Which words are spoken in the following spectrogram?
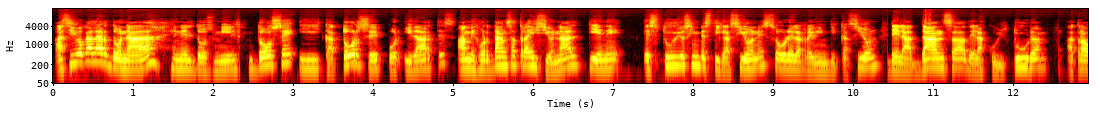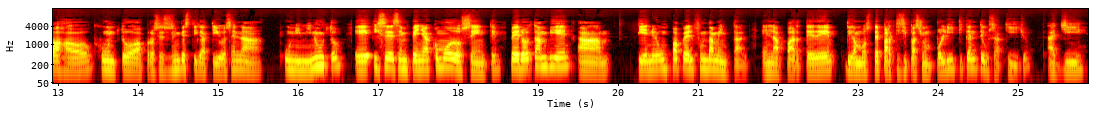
Ha sido galardonada en el 2012 y 14 por IDARTES a Mejor Danza Tradicional. Tiene estudios e investigaciones sobre la reivindicación de la danza, de la cultura, ha trabajado junto a procesos investigativos en la Uniminuto eh, y se desempeña como docente, pero también tiene un papel fundamental en la parte de, digamos, de participación política en Teusaquillo. Allí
